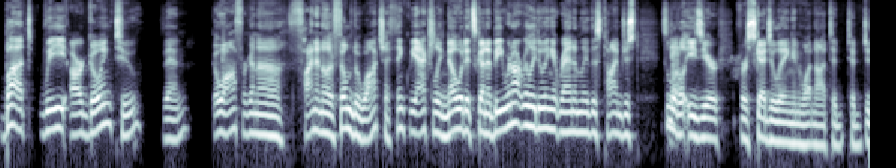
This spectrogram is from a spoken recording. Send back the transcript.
But we are going to then go off. We're gonna find another film to watch. I think we actually know what it's gonna be. We're not really doing it randomly this time. Just it's a No. little easier for scheduling and whatnot to, to to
